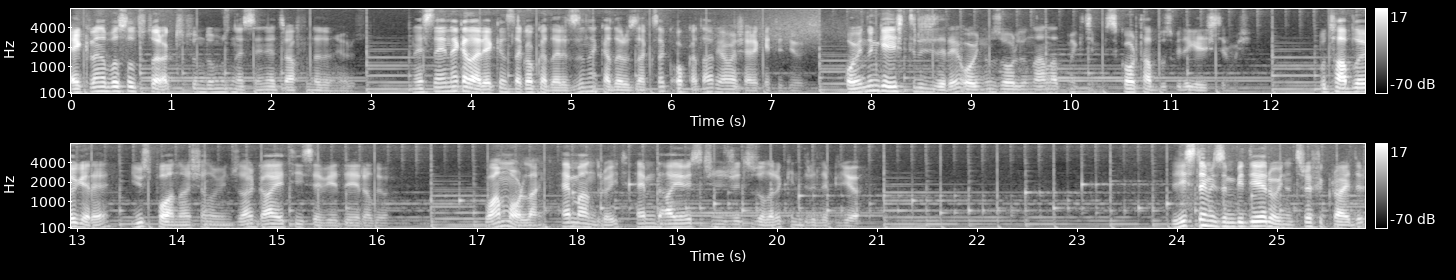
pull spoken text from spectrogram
Ekrana basılı tutarak tutunduğumuz nesnenin etrafında dönüyoruz. Nesneye ne kadar yakınsak o kadar hızlı, ne kadar uzaksak o kadar yavaş hareket ediyoruz. Oyunun geliştiricileri oyunun zorluğunu anlatmak için bir skor tablosu bile geliştirmiş. Bu tabloya göre 100 puanı aşan oyuncular gayet iyi seviyede yer alıyor. One More Line hem Android hem de iOS için ücretsiz olarak indirilebiliyor. Listemizin bir diğer oyunu Traffic Rider,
